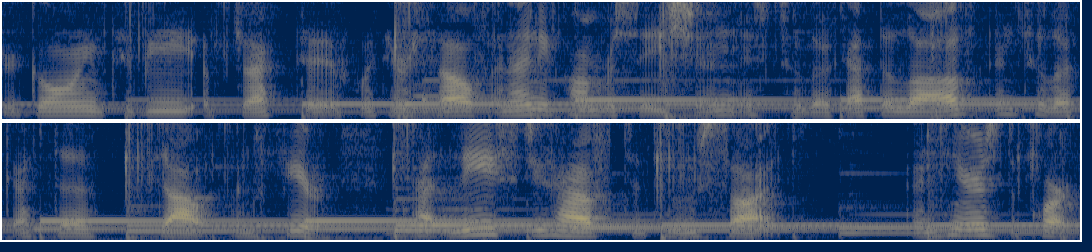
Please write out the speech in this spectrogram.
you're going to be objective with yourself in any conversation, is to look at the love and to look at the doubt and fear. At least you have to two sides. And here's the part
